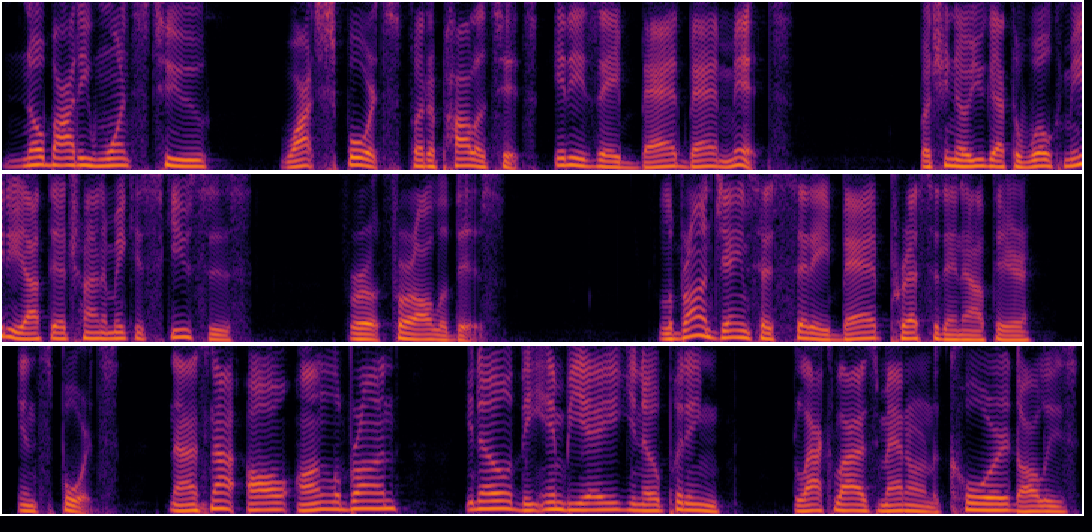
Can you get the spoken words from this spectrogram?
Nobody wants to watch sports for the politics. It is a bad, bad mix. But you know, you got the woke media out there trying to make excuses for for all of this. LeBron James has set a bad precedent out there in sports. Now, it's not all on LeBron. You know, the NBA, you know, putting Black Lives Matter on the court, all these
